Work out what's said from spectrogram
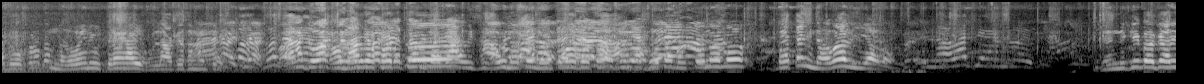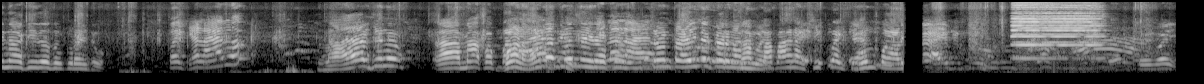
છોકરો તો તો નવાઈની ઉતરાણ આવી એવું લાગે છે મને તો. આ વખત તો આવું નતો લૂંટવા જતા. મોટા દુકાનોમાં પતંગ નવા લઈ આવો. જ જિંદગી બગાડી નાખી દો છોકરાએ તો. પૈસા લાવ્યો લાયા છે ને? ભણવાના જ બંધ નહીં રાખવાનું ઉત્તરાયણ તો કરવાનું હોય. બૂમ પાડી. તો ભાઈ,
